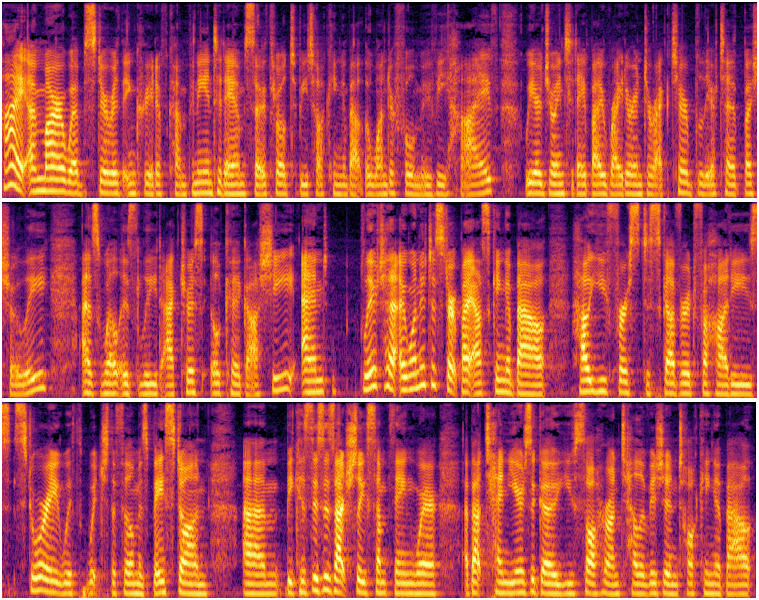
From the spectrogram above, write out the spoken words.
Hi, I'm Mara Webster with In Creative Company, and today I'm so thrilled to be talking about the wonderful movie Hive. We are joined today by writer and director Blerta Basholli, as well as lead actress Yllka Gashi. And Blerta, I wanted to start by asking about how you first discovered Fahriye's story, with which the film is based on, um, because this is actually something where about 10 years ago you saw her on television talking about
